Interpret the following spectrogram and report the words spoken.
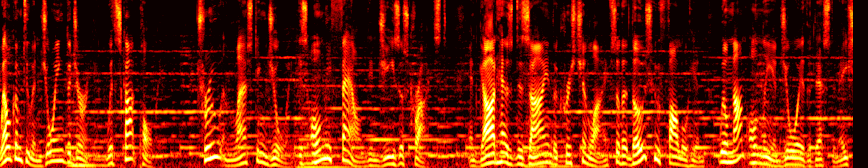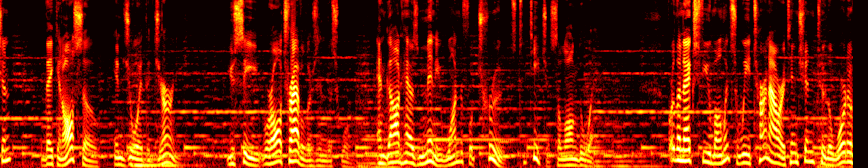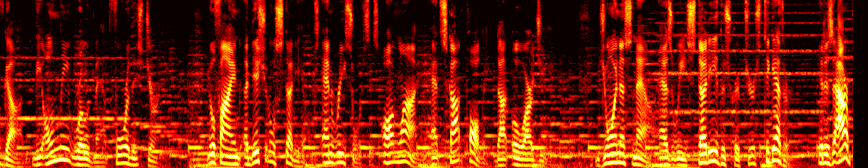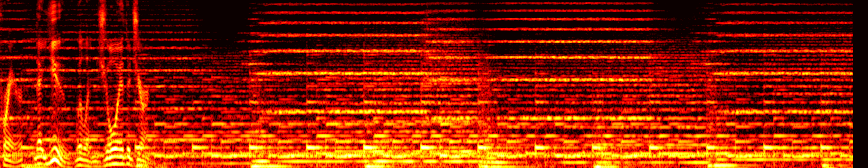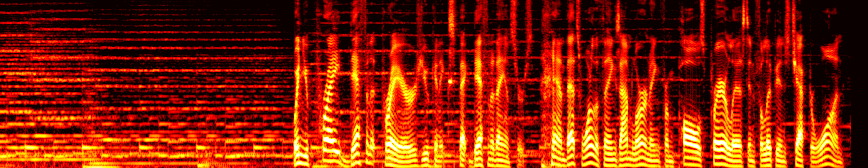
Welcome to Enjoying the Journey with Scott Pauley. True and lasting joy is only found in Jesus Christ, and God has designed the Christian life so that those who follow Him will not only enjoy the destination, they can also enjoy the journey. You see, we're all travelers in this world, and God has many wonderful truths to teach us along the way. For the next few moments, we turn our attention to the Word of God, the only roadmap for this journey. You'll find additional study helps and resources online at scottpauley.org. Join us now as we study the Scriptures together. It is our prayer that you will enjoy the journey. When you pray definite prayers, you can expect definite answers. And that's one of the things I'm learning from Paul's prayer list in Philippians chapter 1.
